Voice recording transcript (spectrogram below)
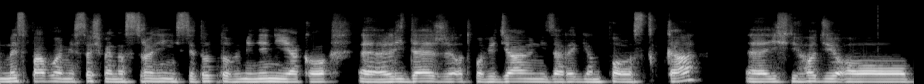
my z Pawłem jesteśmy na stronie Instytutu wymienieni jako liderzy odpowiedzialni za region Polska. Jeśli chodzi o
